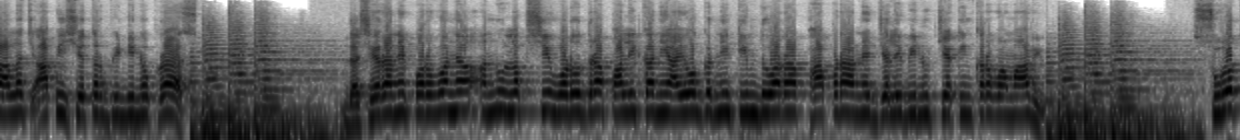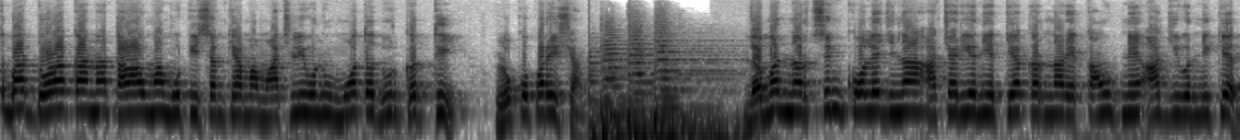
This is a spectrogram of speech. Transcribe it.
લાલચ આપી છેતરપિંડીનો પ્રયાસ. દશેરાને પર્વને અનુલક્ષી વડોદરા પાલિકાની આયોગની ટીમ દ્વારા ફાફડા અને જલેબીનું ચેકિંગ કરવામાં આવ્યું. સુરત બાદ ધોળાકાના તળાવમાં મોટી સંખ્યામાં માછલીઓનું મોત દુર્ગતથી લોકો પરેશાન. દમણ નર્સિંગ કોલેજના આચાર્યની હત્યા કરનાર એકાઉન્ટને આજીવનની કેદ.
